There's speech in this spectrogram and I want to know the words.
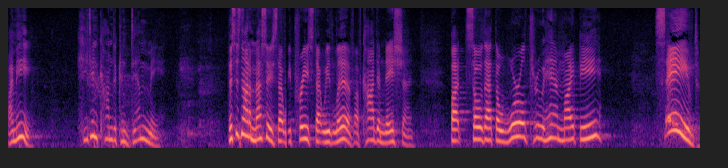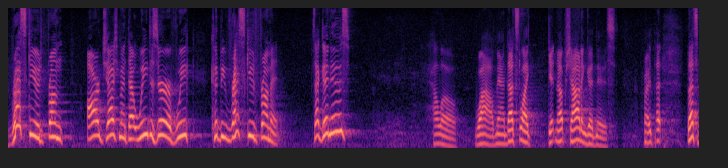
by me. He didn't come to condemn me. This is not a message that we preach, that we live of condemnation, but so that the world through him might be saved, rescued from our judgment that we deserve. We could be rescued from it. Is that good news? Hello. Wow, man, that's like getting up shouting good news, right? That, that's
